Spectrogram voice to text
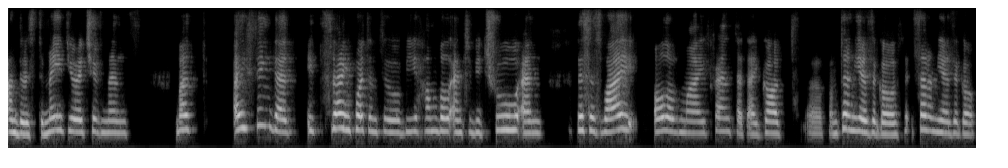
underestimate your achievements. But i think that it's very important to be humble and to be true. And this is why all of my friends that I got uh, from 10 years ago, seven years ago,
